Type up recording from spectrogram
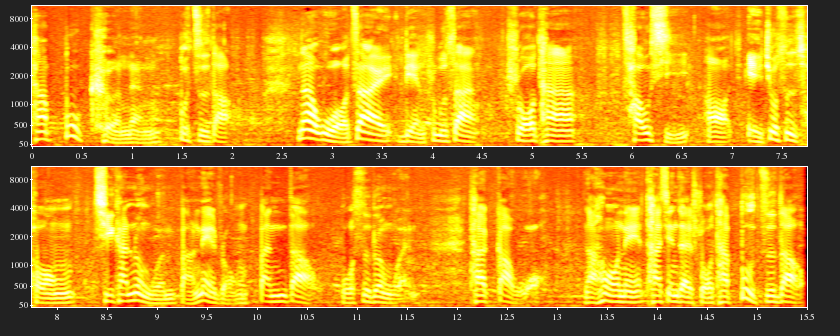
他不可能不知道。那我在脸书上说他抄袭，啊，也就是从期刊论文把内容搬到博士论文，他告我，然后呢，他现在说他不知道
